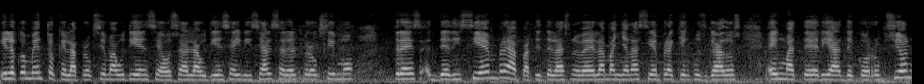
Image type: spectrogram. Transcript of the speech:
y le comento que la próxima audiencia, o sea, la audiencia inicial será el próximo 3 de diciembre a partir de las 9 de la mañana, siempre aquí en juzgados en materia de corrupción.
